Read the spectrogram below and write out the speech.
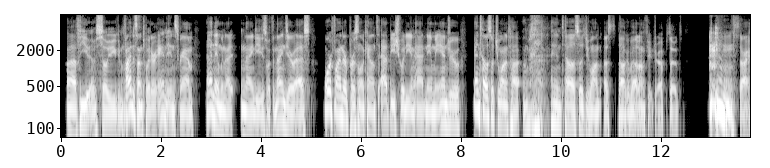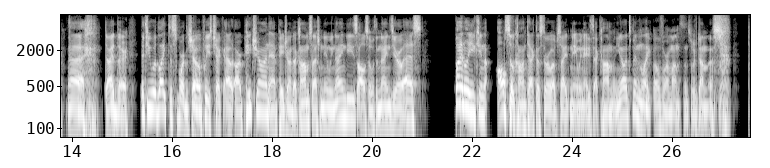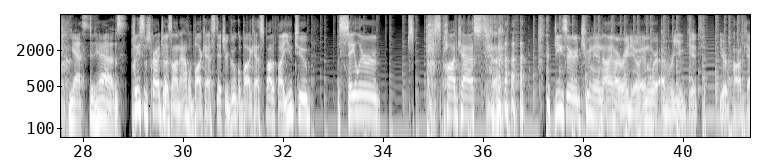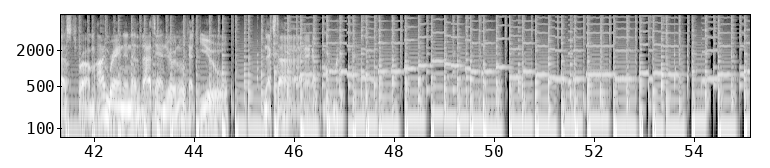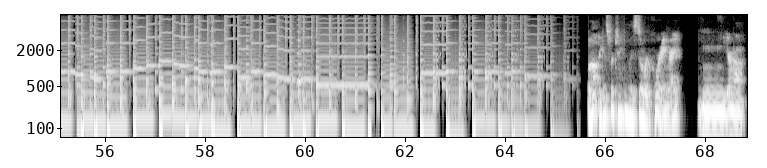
Uh, you, so you can find us on Twitter and Instagram at Namely 90s with the 90s, or find our personal accounts at Bschwitty and at Namely Andrew, and tell us what you want to talk, and tell us what you want us to talk about on future episodes. Sorry, uh, died there. If you would like to support the show, please check out our Patreon at patreon.com slash namely90s, also with a 90s. Finally, you can also contact us through our website, namely90s.com. You know, it's been like over a month since we've done this. Yes, it has. Please subscribe to us on Apple Podcasts, Stitcher, Google Podcasts, Spotify, YouTube, Sailor Sp- Podcast, Deezer, TuneIn, iHeartRadio, and wherever you get your podcast from. I'm Brandon, that's Andrew, and we'll catch you next time. Guess we're technically still recording, right? Mm, you're not.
